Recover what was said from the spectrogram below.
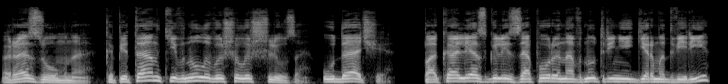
«Разумно». Капитан кивнул и вышел из шлюза. «Удачи». Пока лязгали запоры на внутренней гермодвери,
